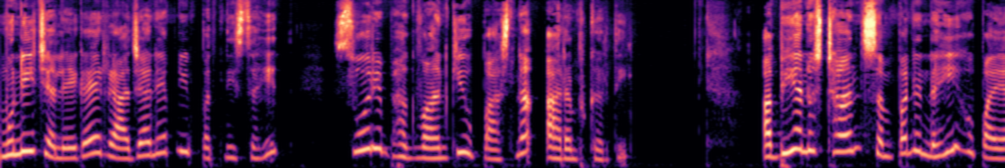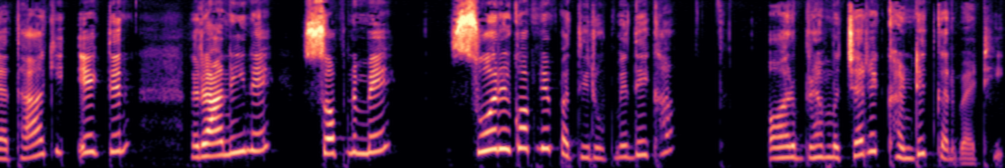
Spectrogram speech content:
मुनि चले गए, राजा ने अपनी पत्नी सहित सूर्य भगवान की उपासना आरंभ कर दी। अभी अनुष्ठान संपन्न नहीं हो पाया था कि एक दिन रानी ने स्वप्न में सूर्य को अपने पति रूप में देखा और ब्रह्मचर्य खंडित कर बैठी।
